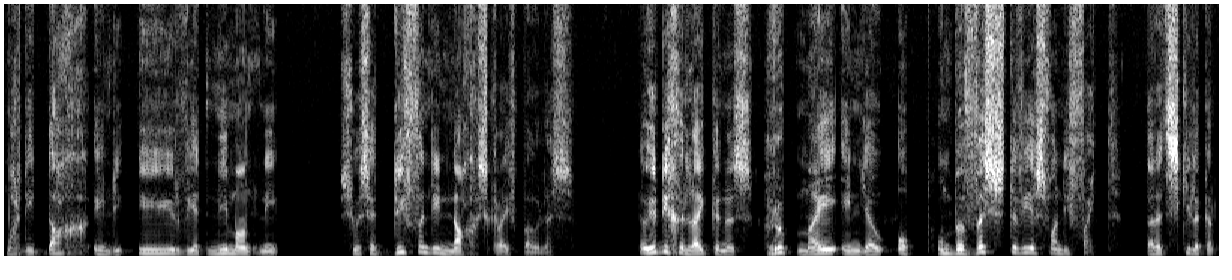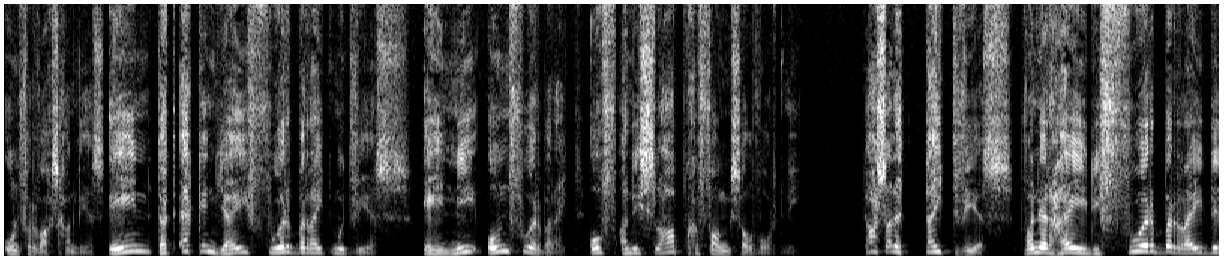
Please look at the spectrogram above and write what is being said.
Maar die dag en die uur weet niemand nie soos 'n dief in die nag skryf Paulus. Nou hierdie gelykenis roep my en jou op om bewus te wees van die feit dat dit skielik en onverwags gaan wees en dat ek en jy voorbereid moet wees en nie onvoorbereid of aan die slaap gevang sal word nie. Daar sal 'n tyd wees wanneer hy die voorbereide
